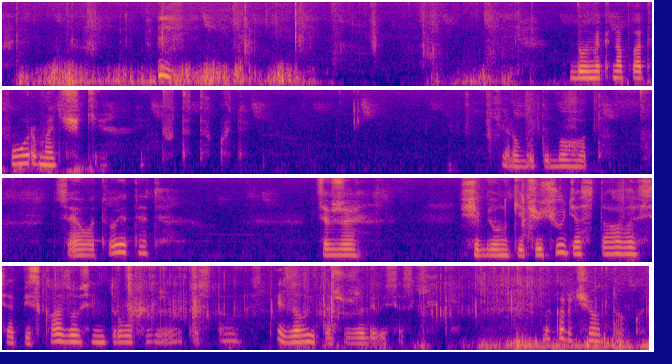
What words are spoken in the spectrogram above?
Домик на платформочці. І тут так от. Ще роботи багато. Це от этот. Це вже щебенки чуть-чуть осталося, піска зовсім трохи вже от осталось. Та й залита ж уже дивися скільки. Ну, коротше, отак.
